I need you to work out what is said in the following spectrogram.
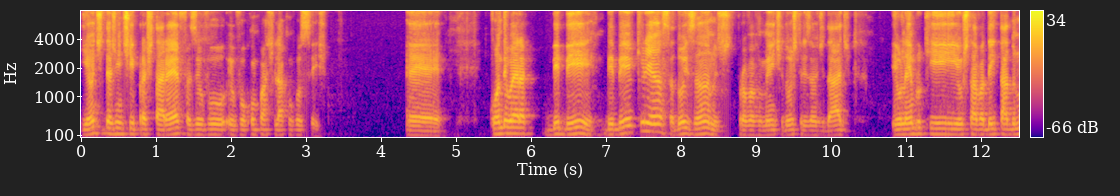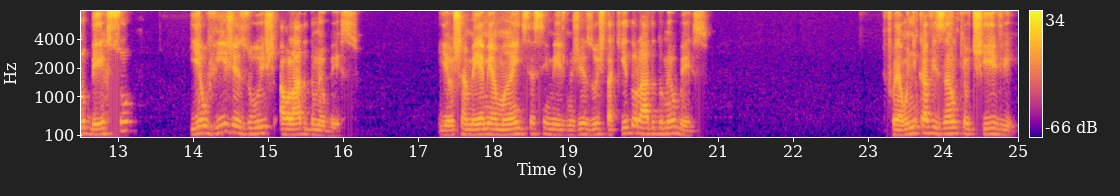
E antes da gente ir para as tarefas, eu vou eu vou compartilhar com vocês. É, quando eu era bebê, bebê criança, dois anos, provavelmente, dois, três anos de idade, eu lembro que eu estava deitado no berço e eu vi Jesus ao lado do meu berço. E eu chamei a minha mãe e disse assim mesmo: Jesus está aqui do lado do meu berço. Foi a única visão que eu tive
